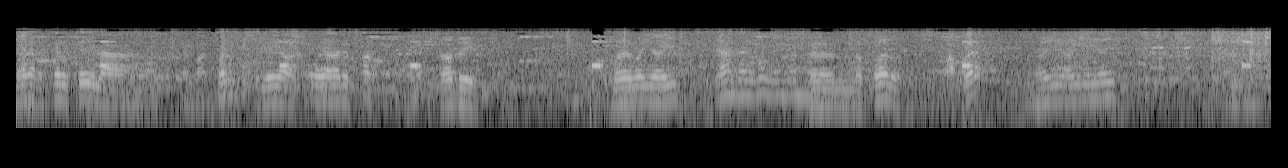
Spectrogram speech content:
Van a buscar ustedes la, el bastón y yo voy a, voy a dar el paso. Papi, voy al baño ahí, Ya, ándale, voy, ándale. pero no puedo. ¿Afuera? Ahí, ahí, ahí, ahí.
